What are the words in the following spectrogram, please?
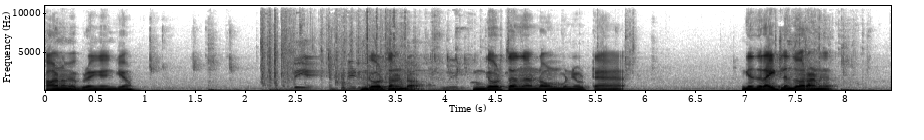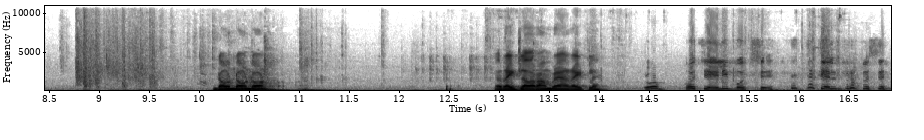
காணுமே ப்ரோ இங்கே எங்கேயும் அப்படியே என் பின்னாடி இங்கே ஒருத்தன் டா இங்கே ஒருத்தன் நான் டவுன் பண்ணி விட்டேன். இங்கே இந்த ரைட்லேருந்து வரானுங்க. டவுன் டவுன் டவுன் ரைட்டில் வரான் ப்ரோ ரைட்டில் ப்ரோ போச்சு எலி போச்சு. ஹெல்ப் ப்ரொஃபசர்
